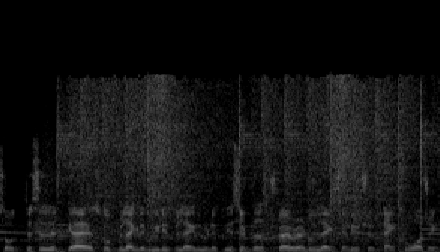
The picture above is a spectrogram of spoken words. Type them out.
So this is it guys. Hope you like the video. If you like the video please hit the subscribe and do like and do share. Thanks for watching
